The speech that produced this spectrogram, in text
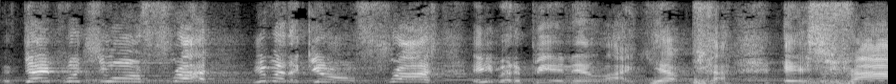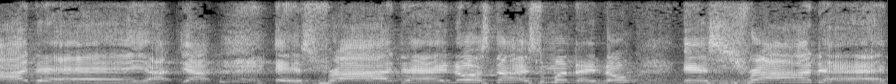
If they put you on Friday, you better get on Friday and you better be in there like, yep, it's Friday. Yeah, yeah, it's Friday. No, it's not. It's Monday. No, it's Friday.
